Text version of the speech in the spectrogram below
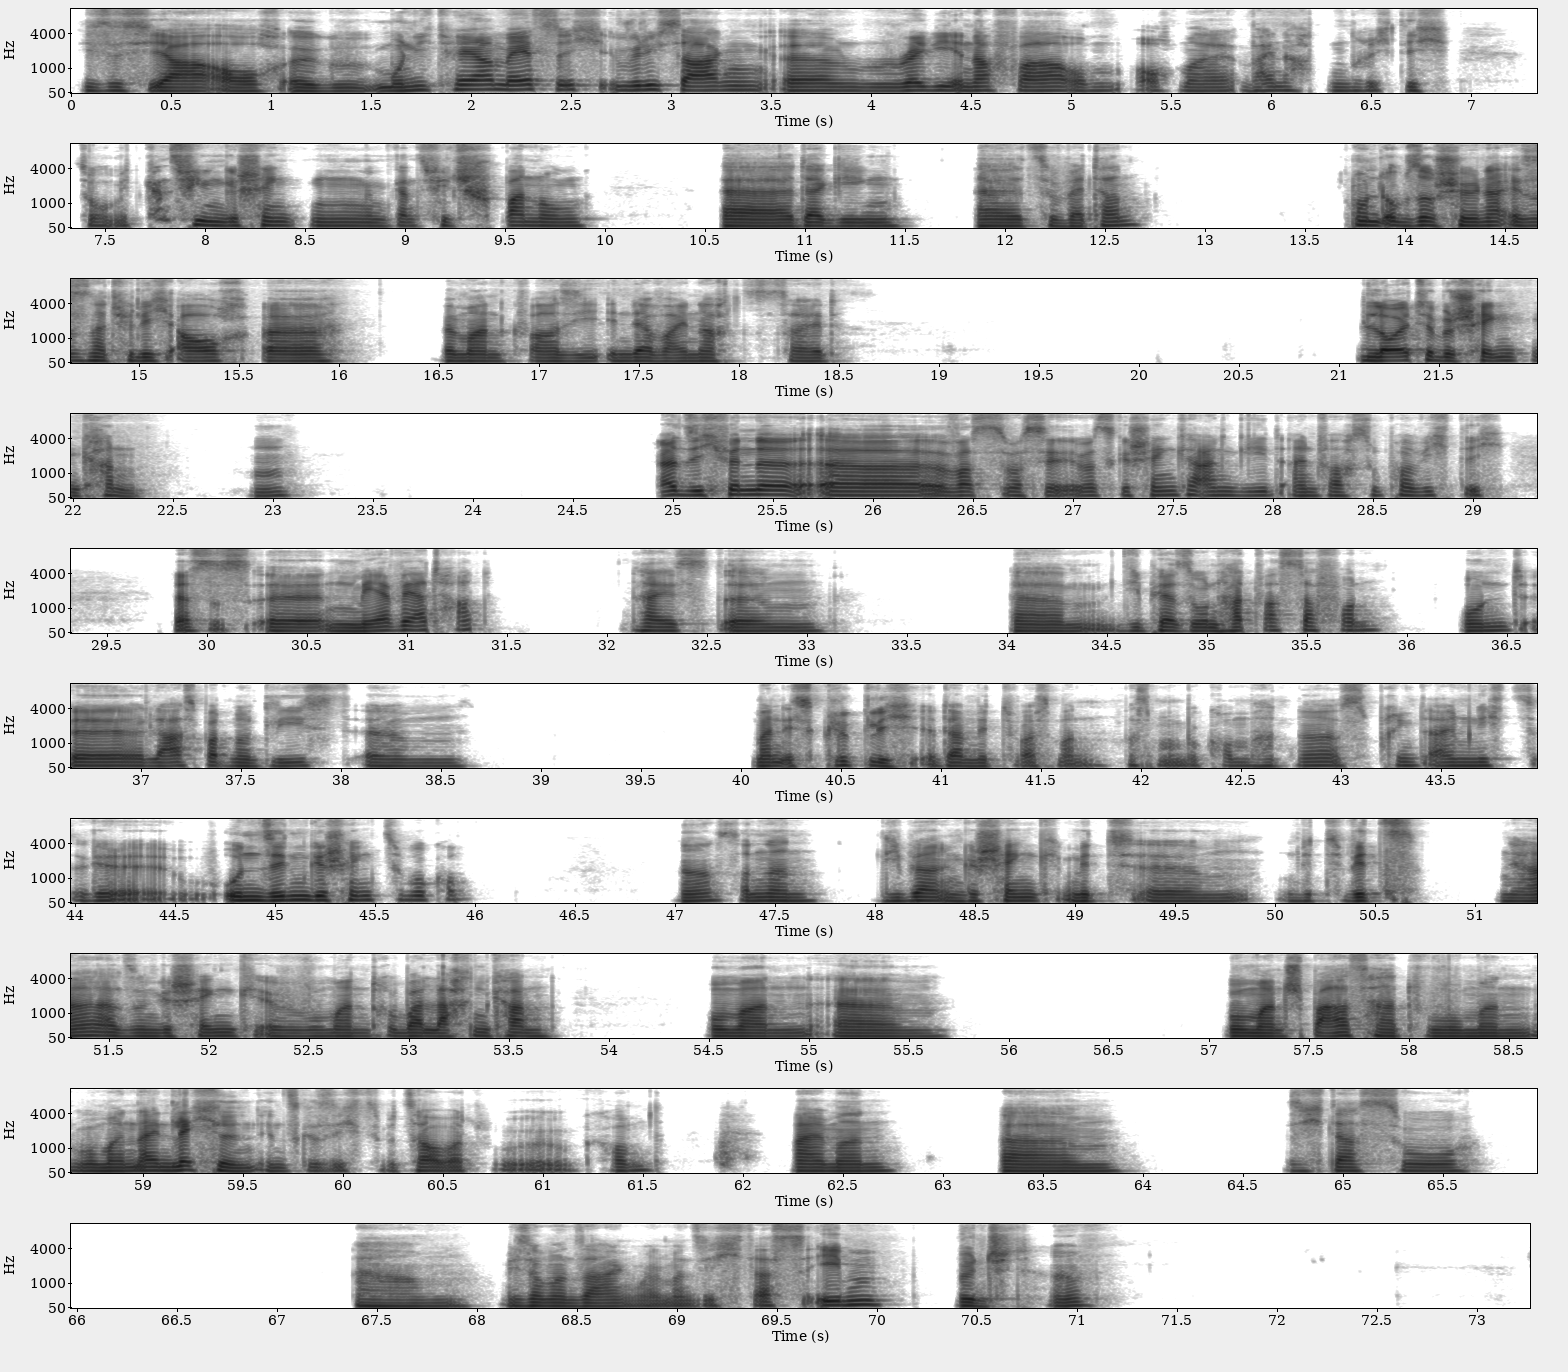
dieses Jahr auch, äh, monetärmäßig, würde ich sagen, ähm, ready enough war, um auch mal Weihnachten richtig so mit ganz vielen Geschenken und ganz viel Spannung, äh, dagegen, äh, zu wettern. Und umso schöner ist es natürlich auch, äh, wenn man quasi in der Weihnachtszeit Leute beschenken kann. Mhm. Also, ich finde, äh, was was was Geschenke angeht, einfach super wichtig, dass es, äh, 'n Mehrwert hat. Heißt, ähm, ähm, die Person hat was davon und, äh, last but not least, ähm man ist glücklich, äh, damit, was man was man bekommen hat, ne? Es bringt einem nichts, ge Unsinn geschenkt zu bekommen, ne, sondern lieber 'n Geschenk mit, ähm mit Witz, ja? Also, 'n Geschenk, äh, wo man drüber lachen kann, wo man, ähm wo man Spaß hat, wo man wo man ein Lächeln ins Gesicht bezaubert, äh, bekommt, weil man, ähm, sich das so ähm, wie soll man sagen, weil man sich das eben wünscht, ne?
